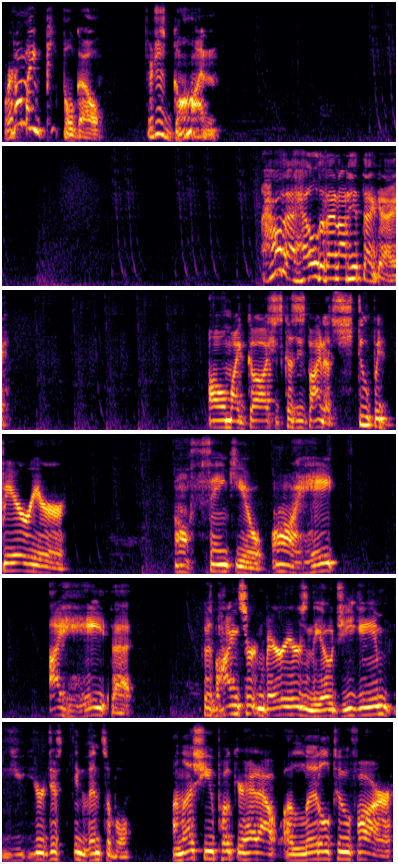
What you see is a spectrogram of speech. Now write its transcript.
Where'd all my people go? They're just gone. How the hell did I not hit that guy? Oh my gosh, it's because he's behind a stupid barrier. Oh, thank you. Oh, I hate I hate that. Because behind certain barriers in the OG game, you're just invincible. Unless you poke your head out a little too far.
